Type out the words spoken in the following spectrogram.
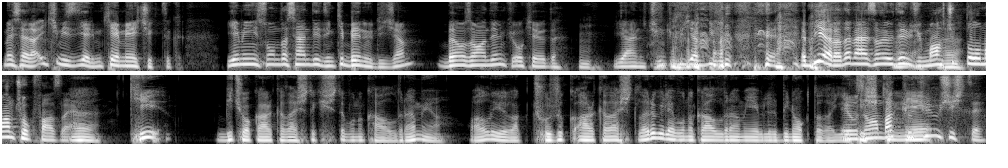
mesela ikimiz diyelim ki yemeğe çıktık. Yemeğin sonunda sen dedin ki ben ödeyeceğim. Ben o zaman dedim ki okey öde. Hı. Yani çünkü bir, ya bir, bir arada ben sana öderim çünkü mahcup da olmam çok fazla yani. Evet. Ki birçok arkadaşlık işte bunu kaldıramıyor. Vallahi bak çocuk arkadaşları bile bunu kaldıramayabilir bir noktada. E o zaman bak kötüymüş işte.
